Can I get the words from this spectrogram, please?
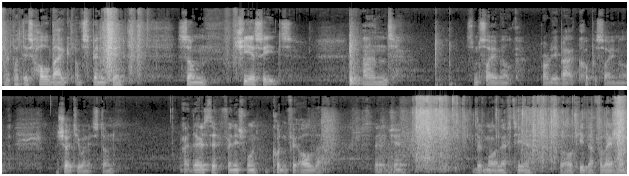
I'm to put this whole bag of spinach in, some chia seeds, and some soya milk. Probably about a cup of soya milk. I'll show it to you when it's done. Right, there's the finished one. Couldn't fit all that spinach in. A bit more left here, so I'll keep that for later on.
